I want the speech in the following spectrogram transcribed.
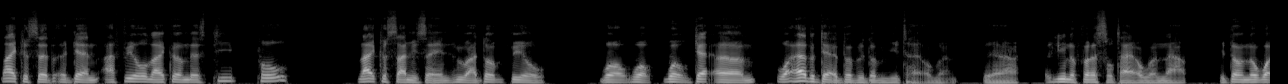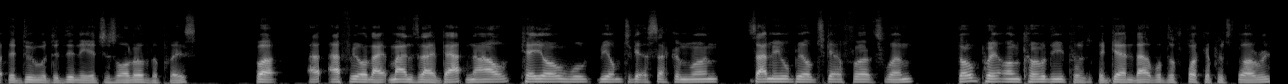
like I said again, I feel like um, there's people like Sami Zayn who I don't feel will will will get um will ever get a WWE title run. Yeah, a Universal title run now. We don't know what they do with the lineages all over the place, but I, I feel like man's like that now. KO will be able to get a second run. Sami will be able to get a first run. Don't put it on Cody because again that will just fuck up his story.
